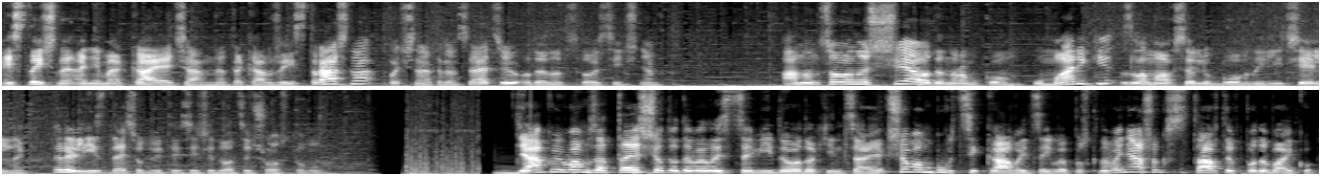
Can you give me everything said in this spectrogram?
Містичне аніме Каячан не така вже і страшна. Почне трансляцію 11 січня. Анонсовано ще один ромком. У Маріки зламався любовний лічильник. Реліз десь у 2026-му. Дякую вам за те, що додивились це відео до кінця. Якщо вам був цікавий цей випуск новиняшок, ставте вподобайку,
